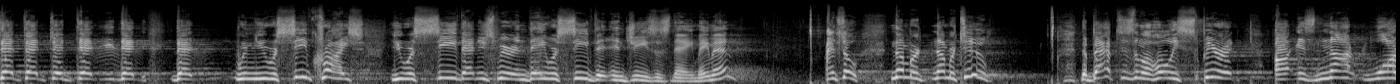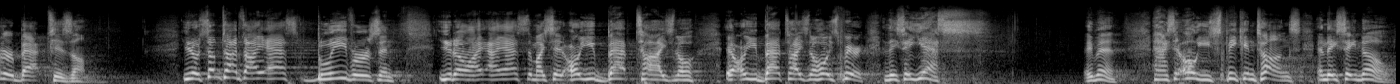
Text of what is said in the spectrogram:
that that that that that, that when you receive Christ, you receive that new spirit, and they received it in Jesus' name. Amen. And so, number number two, the baptism of the Holy Spirit uh, is not water baptism. You know, sometimes I ask believers, and you know, I, I ask them. I said, "Are you baptized? In the, are you baptized in the Holy Spirit?" And they say, "Yes." Amen. And I said, "Oh, you speak in tongues?" And they say, "No."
